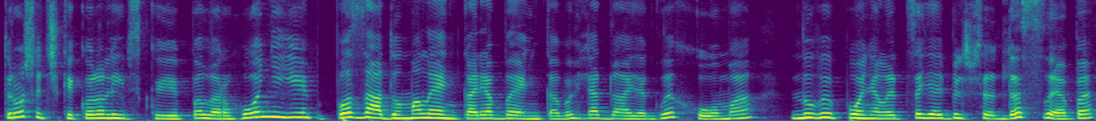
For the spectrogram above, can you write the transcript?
трошечки королівської пеларгонії. Позаду маленька рябенька виглядає глехома. Ну, ви поняли, це я більше для себе,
